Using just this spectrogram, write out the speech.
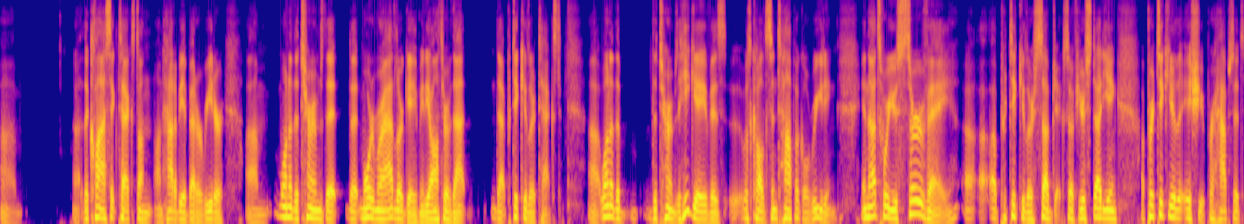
Um, uh, the classic text on on how to be a better reader. Um, one of the terms that that Mortimer Adler gave me, the author of that that particular text. Uh, one of the the terms that he gave is was called syntopical reading, and that's where you survey a, a, particular subject. So if you're studying a particular issue, perhaps it's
